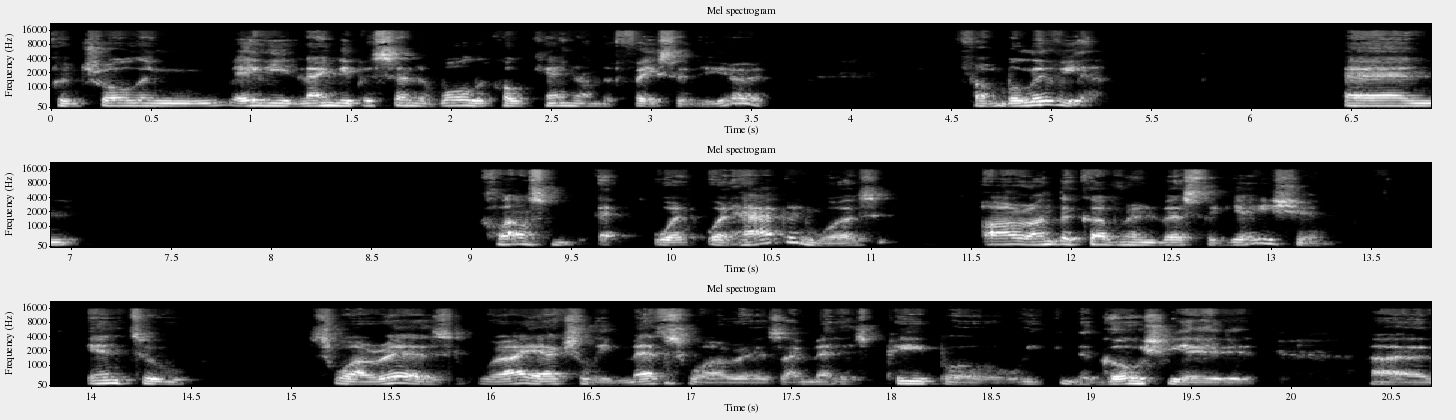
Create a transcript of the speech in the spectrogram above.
controlling 80, 90% of all the cocaine on the face of the earth from Bolivia. And Klaus, eh, what, what happened was our undercover investigation into Suarez, where I actually met Suarez, I met his people, we negotiated. Uh,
